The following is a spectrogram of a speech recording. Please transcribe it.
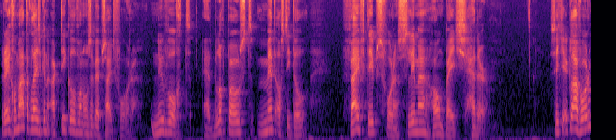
Regelmatig lees ik een artikel van onze website voor. Nu volgt het blogpost met als titel 5 tips voor een slimme homepage header. Zit je er klaar voor?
